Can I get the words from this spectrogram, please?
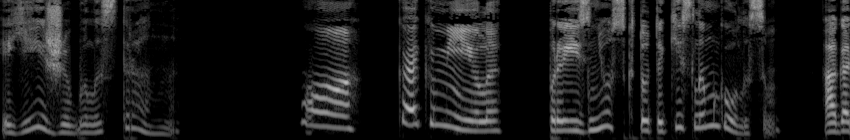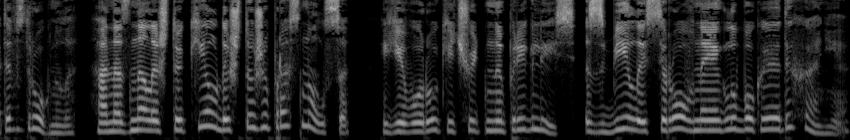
Ей же было странно. «О, как мило!» — произнес кто-то кислым голосом. Агата вздрогнула. Она знала, что Келдыш тоже проснулся. Его руки чуть напряглись, сбилось ровное глубокое дыхание.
